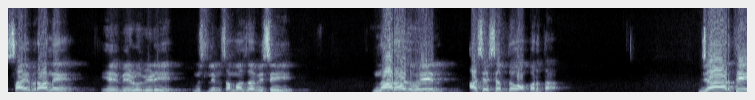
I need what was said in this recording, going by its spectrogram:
साहेब राणे हे वेळोवेळी मुस्लिम समाजाविषयी नाराज होईल असे शब्द वापरतात. ज्या अर्थी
